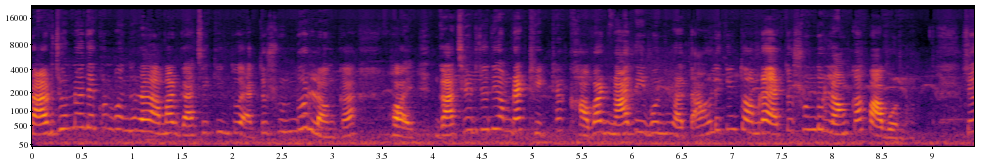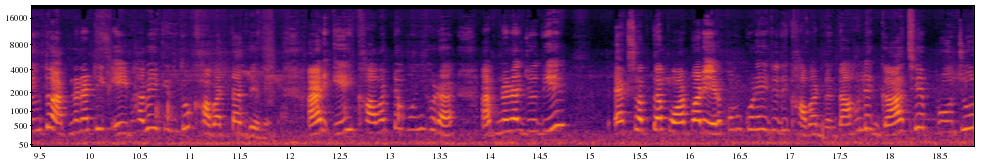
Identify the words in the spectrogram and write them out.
তার জন্য দেখুন বন্ধুরা, আমার গাছে কিন্তু এত সুন্দর লঙ্কা হয়। গাছের যদি আমরা ঠিকঠাক খাবার না দিই বন্ধুরা, তাহলে কিন্তু আমরা এত সুন্দর লঙ্কা পাবো না। সেহেতু আপনারা ঠিক এইভাবেই কিন্তু খাবারটা দেবেন। আর এই খাবারটা বন্ধুরা, আপনারা যদি এক সপ্তাহ পর পর এরকম করেই যদি খাবার দেন, তাহলে গাছে প্রচুর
